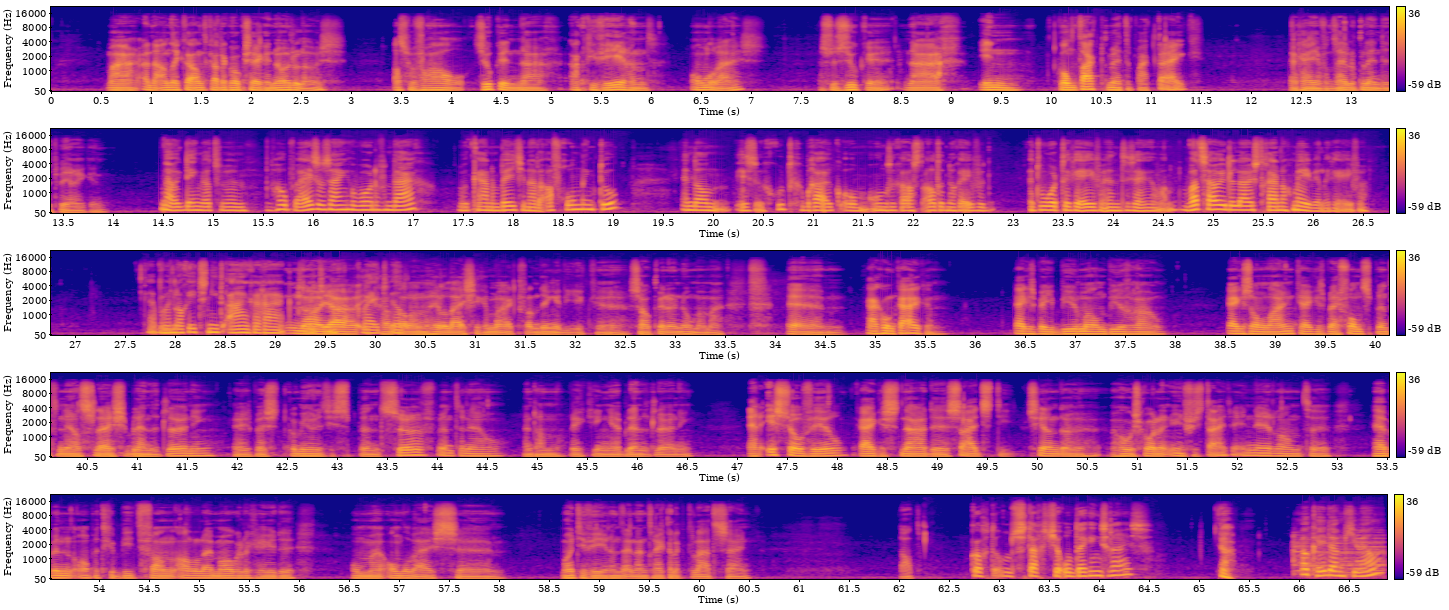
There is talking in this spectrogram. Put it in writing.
Maar aan de andere kant kan ik ook zeggen nodeloos. Als we vooral zoeken naar activerend onderwijs. Als we zoeken naar in contact met de praktijk. Dan ga je vanzelf blended werken. Nou, ik denk dat we een hoop wijzer zijn geworden vandaag. We gaan een beetje naar de afronding toe. En dan is het goed gebruik om onze gast altijd nog even het woord te geven en te zeggen: van, wat zou je de luisteraar nog mee willen geven? Hebben we nog iets niet aangeraakt? Nou ja, ik had wil? al een heel lijstje gemaakt van dingen die ik eh, zou kunnen noemen. Maar ehm, ga gewoon kijken. Kijk eens bij je buurman, buurvrouw. Kijk eens online. Kijk eens bij fonds.nl slash blended learning. Kijk eens bij communities.surf.nl en dan richting eh, blended learning. Er is zoveel. Kijk eens naar de sites die verschillende hogescholen en universiteiten in Nederland eh, hebben op het gebied van allerlei mogelijkheden om eh, onderwijs motiverend en aantrekkelijk te laten zijn. Dat. Kortom, start je ontdekkingsreis. Oké, dankjewel.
